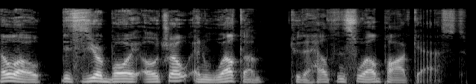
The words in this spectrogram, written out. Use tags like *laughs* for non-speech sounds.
Hello, this is your boy Ocho, and welcome to the Health and Swell podcast.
